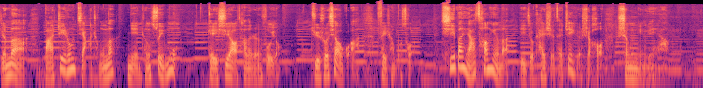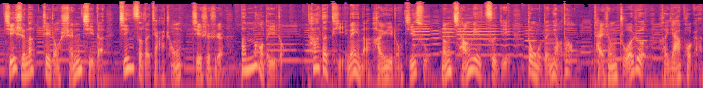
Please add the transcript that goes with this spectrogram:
人们啊，把这种甲虫呢碾成碎末，给需要它的人服用。据说效果啊非常不错，西班牙苍蝇呢也就开始在这个时候生命酝酿。其实呢，这种神奇的金色的甲虫其实是斑帽的一种，它的体内呢含有一种激素，能强烈刺激动物的尿道，产生灼热和压迫感，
